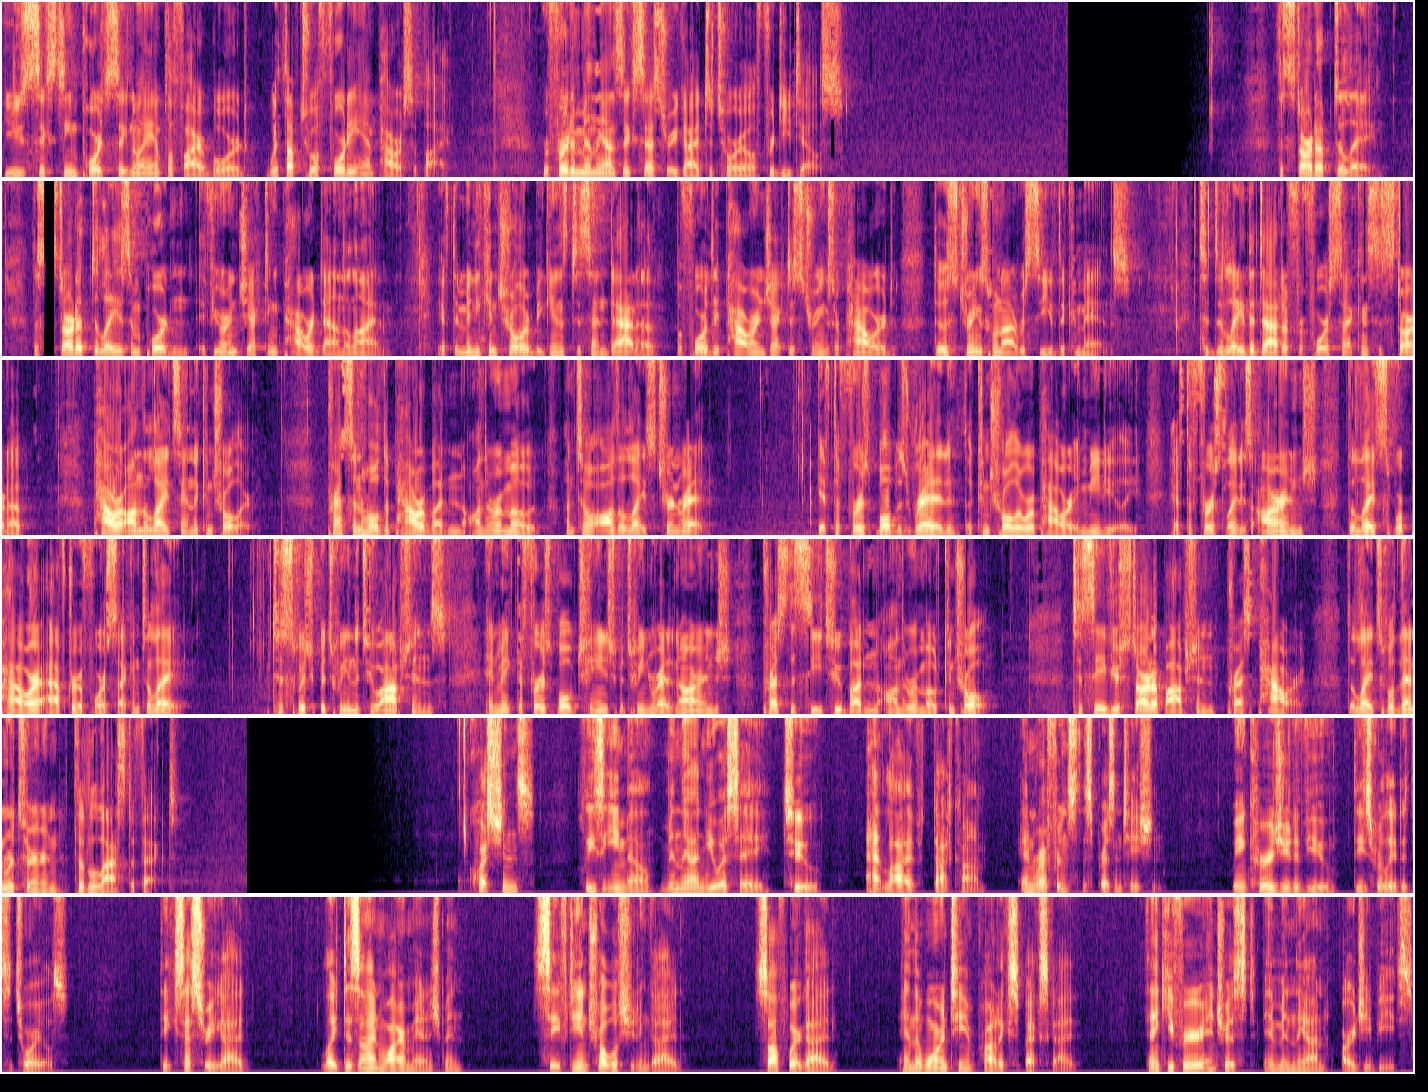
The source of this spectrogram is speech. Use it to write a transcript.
Use 16 port signal amplifier board with up to a 40 amp power supply. Refer to Minleon's accessory guide tutorial for details. The startup delay. The startup delay is important if you're injecting power down the line. If the mini controller begins to send data before the power injected strings are powered, those strings will not receive the commands. To delay the data for 4 seconds at startup, Power on the lights and the controller. Press and hold the power button on the remote until all the lights turn red. If the first bulb is red, the controller will power immediately. If the first light is orange, the lights will power after a 4 second delay. To switch between the two options and make the first bulb change between red and orange, press the C2 button on the remote control. To save your startup option, press power. The lights will then return to the last effect. Questions? Please email minleonusa2 at live.com and reference this presentation. We encourage you to view these related tutorials. The accessory guide, light design wire management, safety and troubleshooting guide, software guide, and the warranty and product specs guide. Thank you for your interest in Minleon RGBs.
